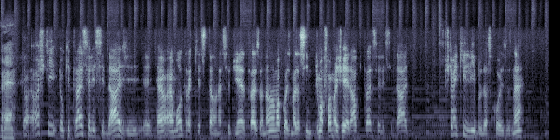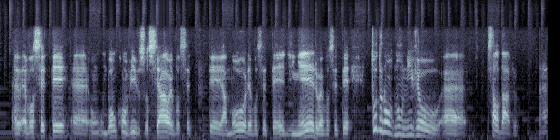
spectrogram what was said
É. Então, eu acho que o que traz felicidade é, é uma outra questão, né? Se o dinheiro traz ou não é uma coisa, mas assim, de uma forma geral, o que traz felicidade, acho que é um equilíbrio das coisas, né? É, é você ter é, um, um, bom convívio social, é você ter amor, é você ter dinheiro, é você ter tudo num, num nível é, saudável. Né?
